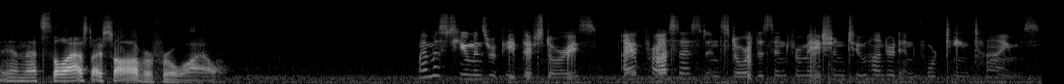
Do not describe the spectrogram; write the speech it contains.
And that's the last I saw of her for a while. Why must humans repeat their stories? I have processed and stored this information 214 times.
